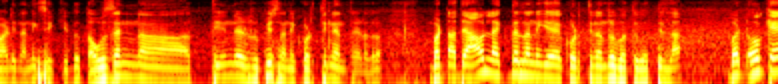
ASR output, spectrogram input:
ಮಾಡಿ ನನಗೆ ಸಿಕ್ಕಿದ್ದು ತೌಸಂಡ್ ತ್ರೀ ಹಂಡ್ರೆಡ್ ರುಪೀಸ್ ನನಗೆ ಕೊಡ್ತೀನಿ ಅಂತ ಹೇಳಿದ್ರು. ಬಟ್ ಅದು ಯಾವ ಲೆಕ್ಕದಲ್ಲಿ ನನಗೆ ಕೊಡ್ತೀನಿ ಅಂದರೂ ಗೊತ್ತು ಗೊತ್ತಿಲ್ಲ. ಬಟ್ ಓಕೆ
